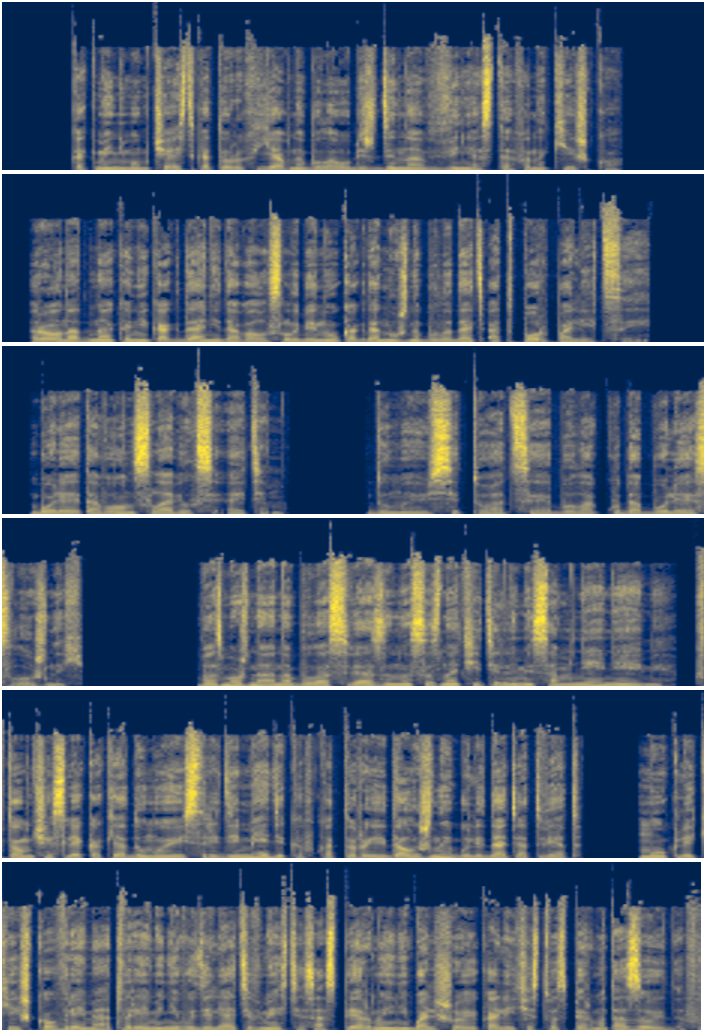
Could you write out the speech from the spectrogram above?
как минимум часть которых явно была убеждена в вине Стефана Кишко. Рон, однако, никогда не давал слабину, когда нужно было дать отпор полиции. Более того, он славился этим. Думаю, ситуация была куда более сложной. Возможно, она была связана со значительными сомнениями, в том числе, как я думаю, и среди медиков, которые должны были дать ответ, мог ли кишка время от времени выделять вместе со спермой небольшое количество сперматозоидов.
